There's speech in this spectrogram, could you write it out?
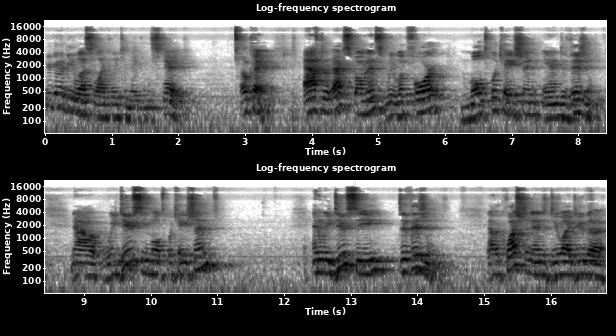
you're going to be less likely to make a mistake. Okay, after exponents, we look for multiplication and division. Now, we do see multiplication, and we do see division. Now, the question is, do I do the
